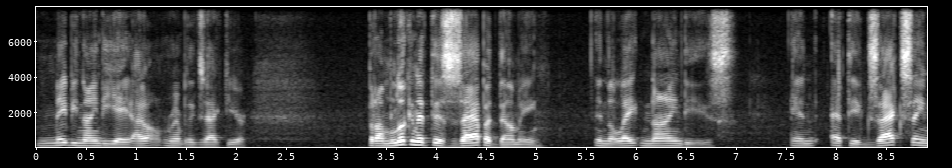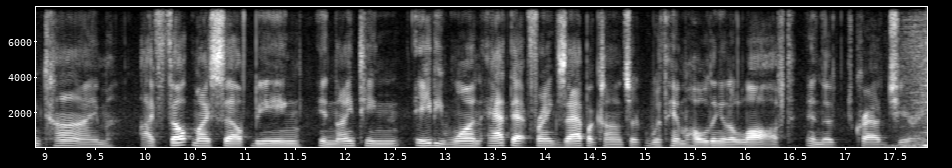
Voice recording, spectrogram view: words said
maybe 98, I don't remember the exact year. But I'm looking at this Zappa dummy in the late 90s, and at the exact same time, I felt myself being in 1981 at that Frank Zappa concert with him holding it aloft and the crowd cheering.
